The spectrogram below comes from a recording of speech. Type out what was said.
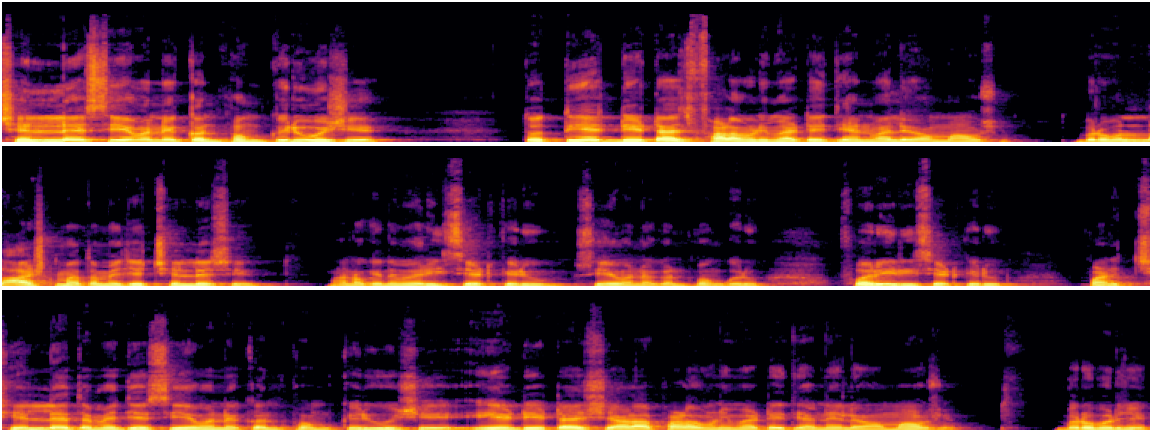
છેલ્લે સેવ અને કન્ફર્મ કર્યું હશે, તો તે જ ડેટા જ ફાળવણી માટે ધ્યાનમાં લેવામાં આવશે. બરાબર? લાસ્ટમાં તમે જે છેલ્લે છે, માનો કે તમે રીસેટ કર્યું સેવ અને કન્ફર્મ કર્યું, ફરી રીસેટ કર્યું, પણ છેલ્લે તમે જે સેવ અને કન્ફર્મ કર્યું છે એ ડેટા શાળા ફાળવણી માટે ધ્યાને લેવામાં આવશે. બરાબર છે?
